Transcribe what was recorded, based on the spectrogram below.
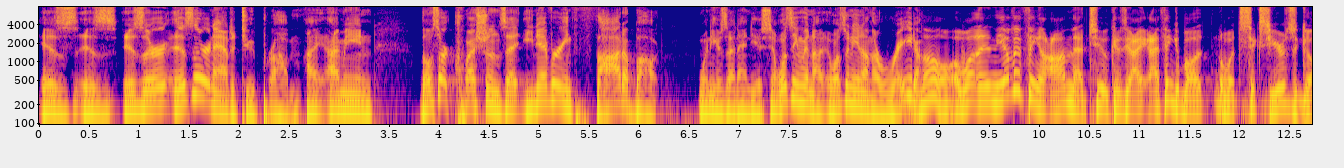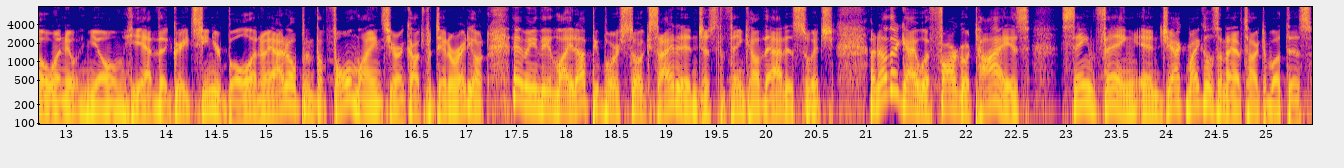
Is is is there is there an attitude problem? I I mean, those are questions that you never even thought about when he was at NDSU. It wasn't even it wasn't even on the radar. No, well, and the other thing on that too, because I, I think about what six years ago when it, you know he had the Great Senior Bowl, and I mean I'd open up the phone lines here on Couch Potato Radio. I mean they light up. People are so excited, and just to think how that has switched. Another guy with Fargo ties, same thing. And Jack Michaels and I have talked about this.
